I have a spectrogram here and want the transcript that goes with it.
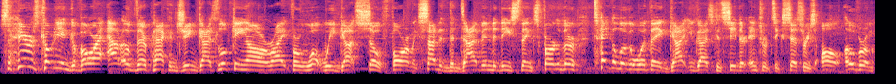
So here's Cody and Guevara out of their packaging. Guys, looking alright for what we got so far. I'm excited to dive into these things further. Take a look at what they got. You guys can see their entrance accessories all over them.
